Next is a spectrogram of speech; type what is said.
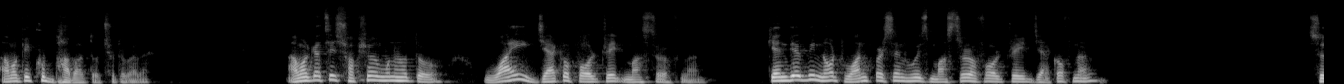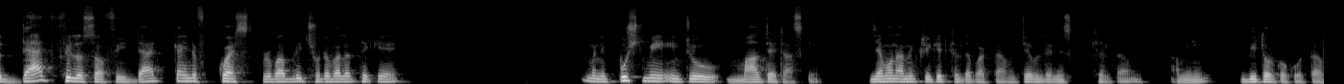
আমাকে খুব ভাবাতো ছোটবেলায়। আমার কাছে সবসময় মনে হতো why jack of all trade master of none can there be not one person who is master of all trade jack of none so that philosophy that kind of quest probably ছোটবেলা থেকে মানে pushed ইন্টু into টাস্কিং যেমন আমি ক্রিকেট খেলতে পারতাম টেবিল টেনিস খেলতাম, আমি বিতর্ক করতাম,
